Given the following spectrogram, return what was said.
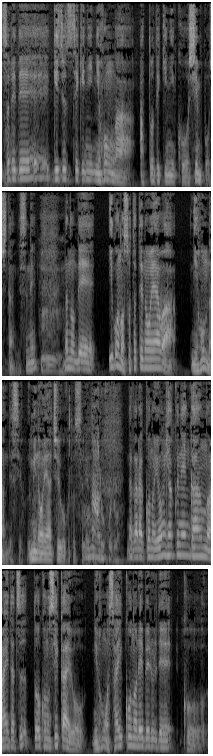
それで技術的に日本が圧倒的にこう進歩したんですね、うん、なので囲碁の育ての親は日本なんですよ。生みの親は中国とすれば。なるほど。だからこの400年間の間ずっとこの世界を日本は最高のレベルでこ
